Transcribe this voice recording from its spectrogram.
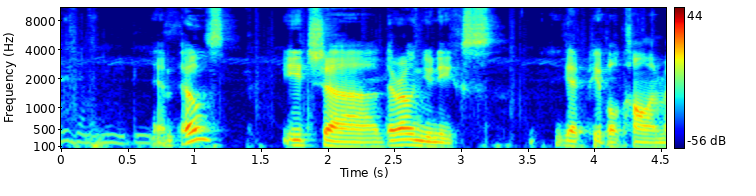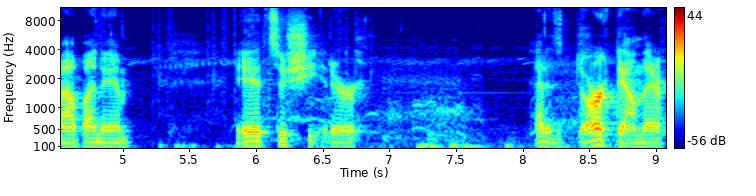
We're gonna need these. and pills, each uh, their own uniques. You get people calling them out by name. It's a shitter. That is dark down there.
